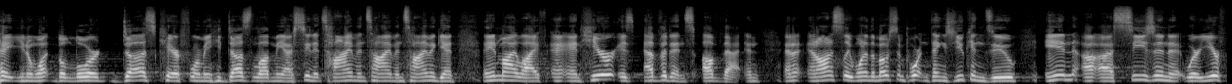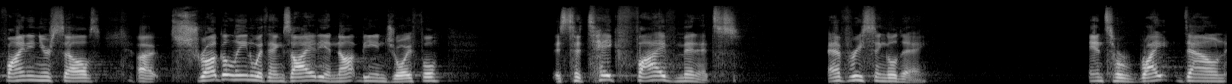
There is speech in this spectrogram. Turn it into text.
hey, you know what? The Lord does care for me. He does love me. I've seen it time and time and time again in my life. And, and here is evidence of that. And, and, and, honestly, one of the most important things you can do in a, a season where you're finding yourselves uh, struggling with anxiety and not being joyful, is to take five minutes every single day and to write down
